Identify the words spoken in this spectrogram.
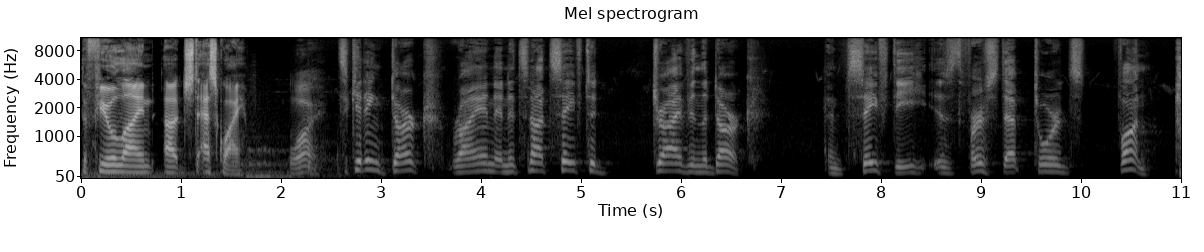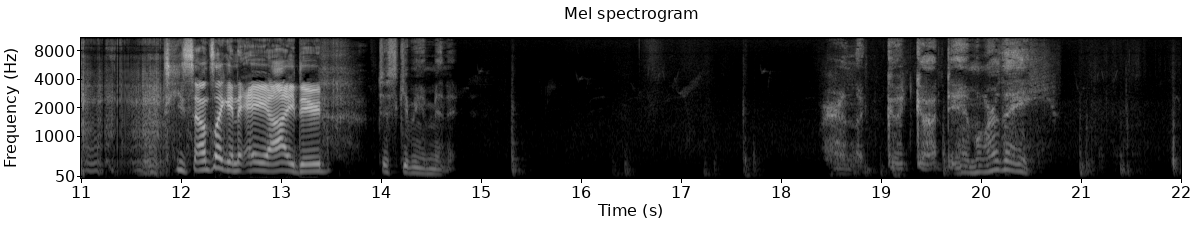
The fuel line. Uh, just ask why. Why? It's getting dark, Ryan, and it's not safe to drive in the dark. And safety is the first step towards fun. He sounds like an AI, dude. Just give me a minute. Where in the good goddamn are they? What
